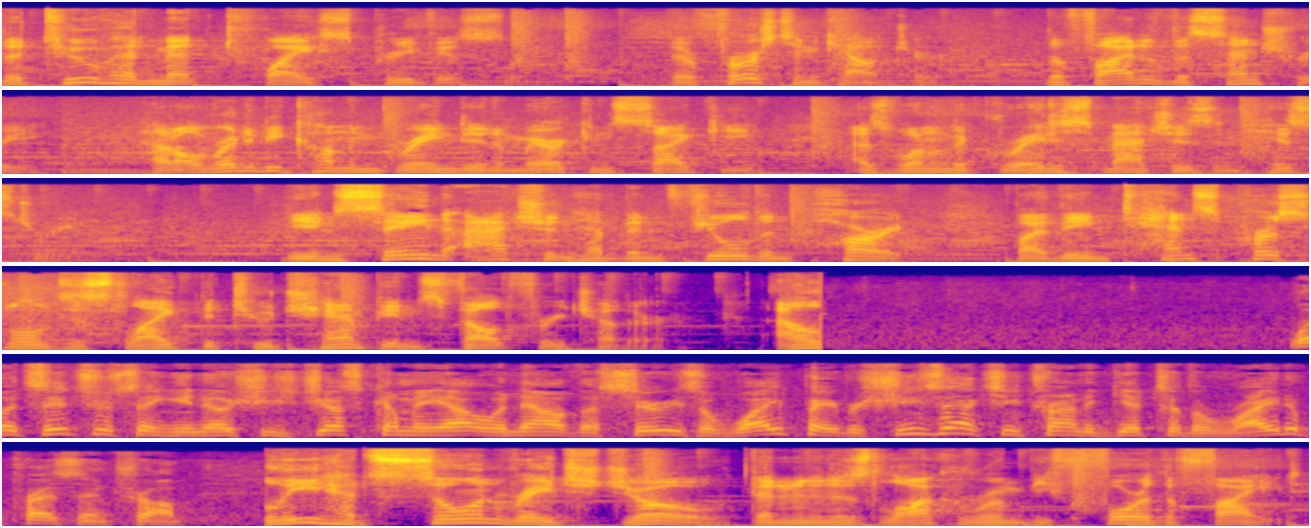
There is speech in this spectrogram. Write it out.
The two had met twice previously. Their first encounter, the fight of the century, had already become ingrained in American psyche as one of the greatest matches in history. The insane action had been fueled in part by the intense personal dislike the two champions felt for each other. Al What's interesting, you know, she's just coming out with now the series of white papers. She's actually trying to get to the right of President Trump. Lee had so enraged Joe that in his locker room before the fight,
